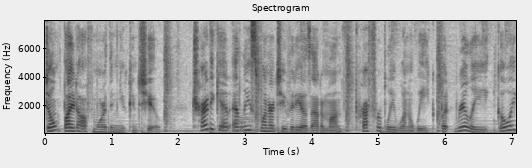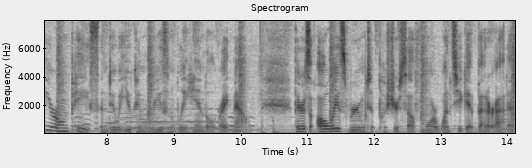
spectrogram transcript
don't bite off more than you can chew. Try to get at least one or two videos out a month, preferably one a week, but really go at your own pace and do what you can reasonably handle right now. There's always room to push yourself more once you get better at it.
